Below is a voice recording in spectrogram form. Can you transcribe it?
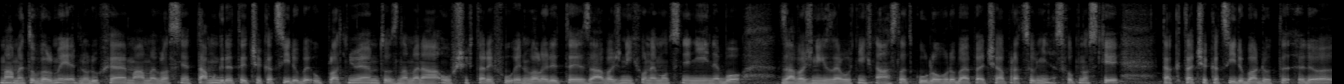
Máme to velmi jednoduché, máme vlastně tam, kde ty čekací doby uplatňujeme, to znamená u všech tarifů invalidity, závažných onemocnění nebo závažných zdravotních následků dlouhodobé péče a pracovní neschopnosti, tak ta čekací doba do, te, do,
